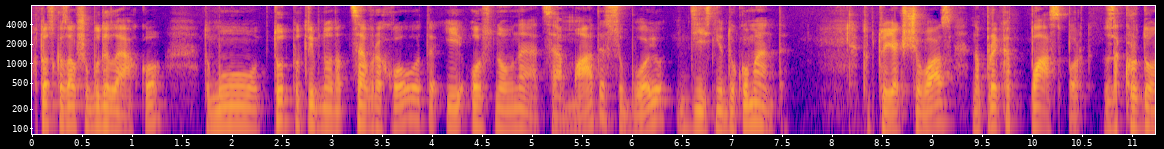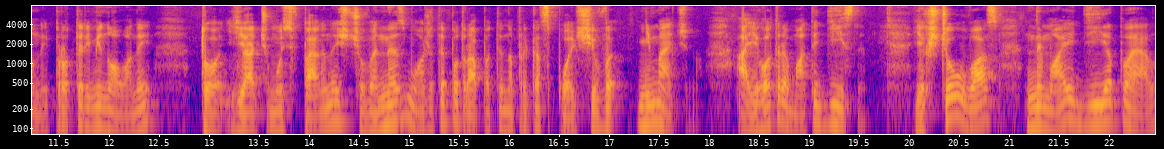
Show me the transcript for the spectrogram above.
хто сказав, що буде легко. Тому тут потрібно це враховувати, і основне це мати з собою дійсні документи. Тобто, якщо у вас, наприклад, паспорт закордонний протермінований, то я чомусь впевнений, що ви не зможете потрапити, наприклад, з Польщі в Німеччину, а його треба мати дійсним. Якщо у вас немає дії АПЛ,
